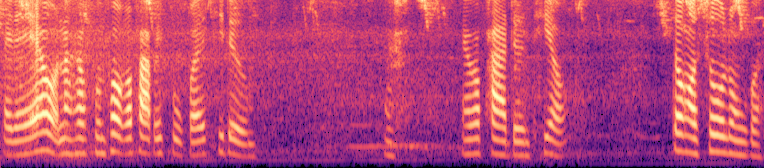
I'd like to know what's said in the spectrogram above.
ไปแล้วนะคะ คุณพ่อก็พาไปผูกไว้ที่เดิมอะแล้วก็พาเดินเที่ยว ต้องเอาโซ่ลงก่อน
